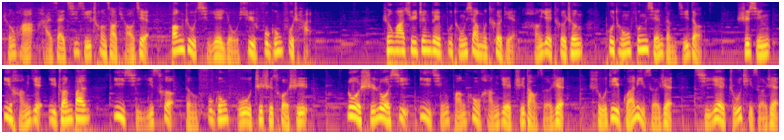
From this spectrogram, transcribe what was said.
成华还在积极创造条件，帮助企业有序复工复产。成华区针对不同项目特点、行业特征、不同风险等级等，实行一行业一专班、一企一策等复工服务支持措施。落实落细疫情防控行业指导责任、属地管理责任、企业主体责任，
